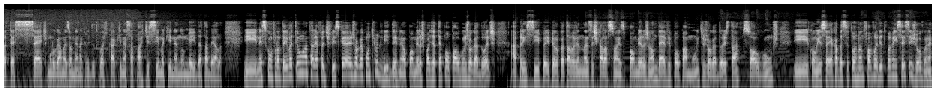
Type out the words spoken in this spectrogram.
até sétimo lugar, mais ou menos. Acredito que vai ficar aqui nessa parte de cima, aqui, né? No meio da tabela. E nesse confronto aí vai ter uma tarefa difícil que é jogar contra o líder, né? O Palmeiras pode até poupar alguns jogadores. A princípio, aí, pelo que eu tava vendo nas escalações, o Palmeiras não deve poupar muitos jogadores, tá? Só alguns. E com isso aí acaba se tornando favorito para vencer esse jogo, né?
